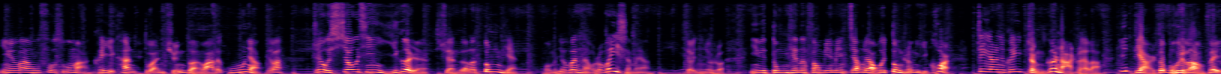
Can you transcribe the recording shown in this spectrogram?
因为万物复苏嘛，可以看短裙短袜的姑娘，对吧？只有肖钦一个人选择了冬天，我们就问他，我说为什么呀？肖钦就说，因为冬天的方便面酱料会冻成一块儿。这样就可以整个拿出来了，一点儿都不会浪费。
